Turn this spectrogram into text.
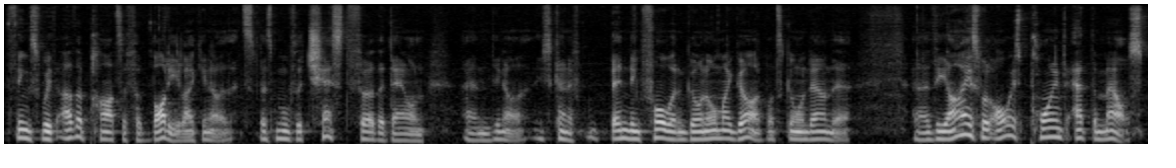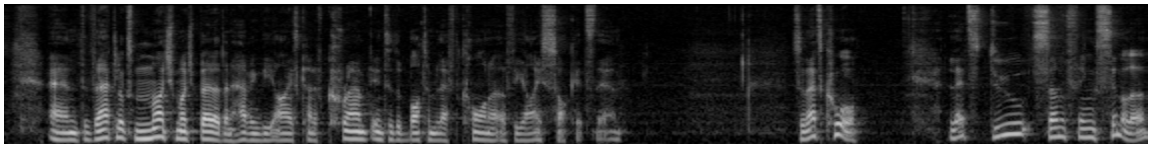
things with other parts of her body, like, you know, let's, let's move the chest further down. And, you know, he's kind of bending forward and going, oh my God, what's going down there? Uh, the eyes will always point at the mouse, and that looks much, much better than having the eyes kind of cramped into the bottom left corner of the eye sockets there. So that's cool. Let's do something similar.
